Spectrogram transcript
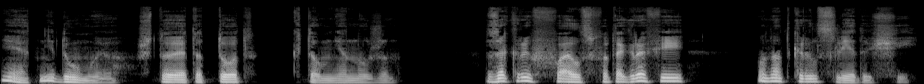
Нет, не думаю, что это тот, кто мне нужен. Закрыв файл с фотографией, он открыл следующий.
